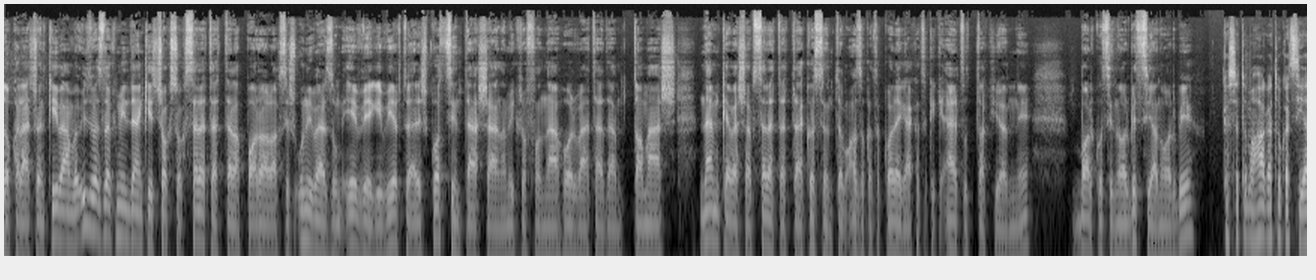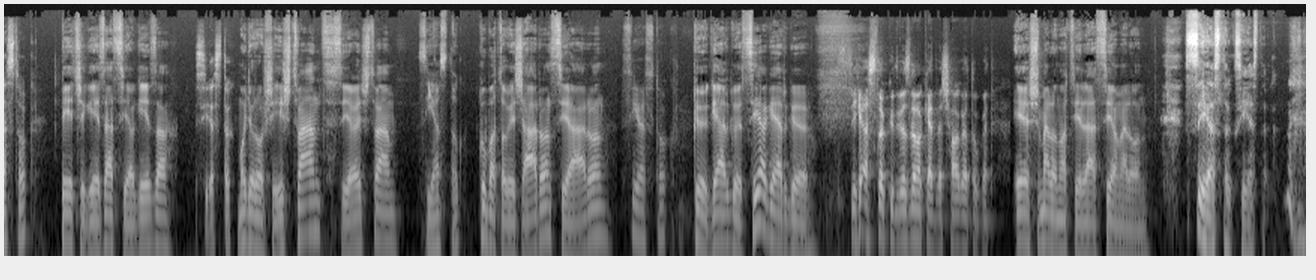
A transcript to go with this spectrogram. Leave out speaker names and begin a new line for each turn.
Boldog karácsonyt kívánva, üdvözlök mindenkit, sok-sok szeretettel a Parallax és Univerzum évvégi virtuális kocintásán a mikrofonnál Horváth Ádám Tamás. Nem kevesebb szeretettel köszöntöm azokat a kollégákat, akik el tudtak jönni. Barkoci Norbi, szia Norbi!
Köszöntöm a hallgatókat, sziasztok!
Pécsi Gézát, szia Géza!
Sziasztok!
Magyorosi Istvánt, szia István!
Sziasztok!
Kubatovics Áron, szia Áron!
Sziasztok!
Kő Gergő, szia Gergő!
Sziasztok, üdvözlöm a kedves hallgatókat!
És Melon Attila, szia Melon!
Sziasztok, sziasztok!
